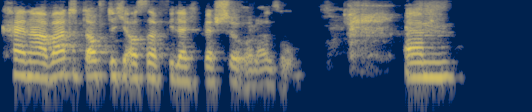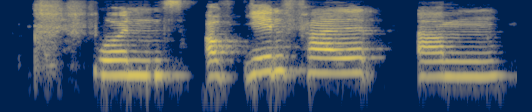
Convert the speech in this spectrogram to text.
keiner erwartet auf dich, außer vielleicht Wäsche oder so. Ähm, und auf jeden Fall ähm,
